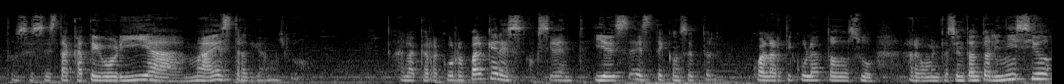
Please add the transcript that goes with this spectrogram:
Entonces esta categoría maestra, digámoslo, a la que recurre Parker es Occidente, y es este concepto cual articula toda su argumentación, tanto al inicio,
